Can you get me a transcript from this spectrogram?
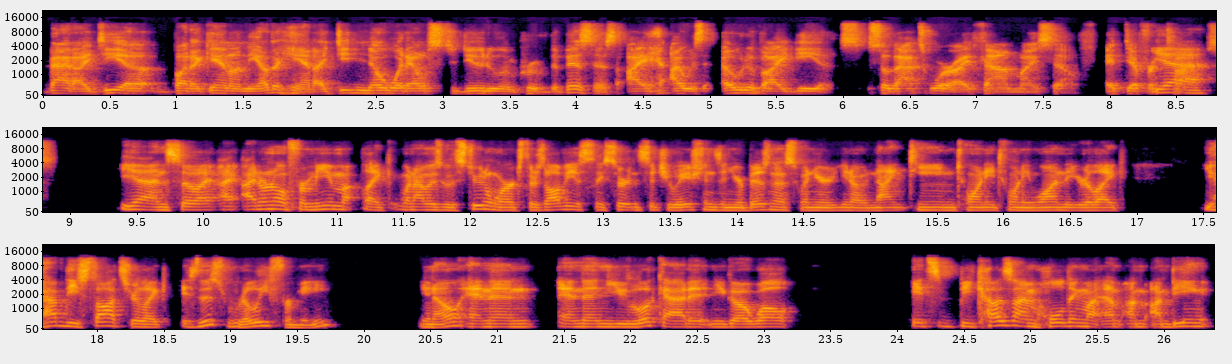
bad idea. But again, on the other hand, I didn't know what else to do to improve the business. I I was out of ideas. So that's where I found myself at different yeah. times. Yeah. And so I, I don't know for me, like when I was with student works, there's obviously certain situations in your business when you're, you know, 19, 20, 21 that you're like, you have these thoughts. You're like, is this really for me? You know, and then, and then you look at it and you go, well, it's because I'm holding my I'm, I'm being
